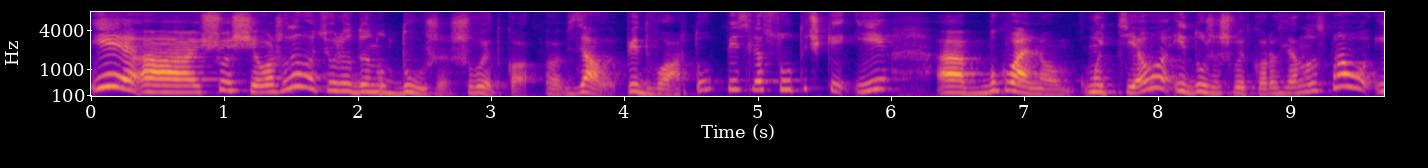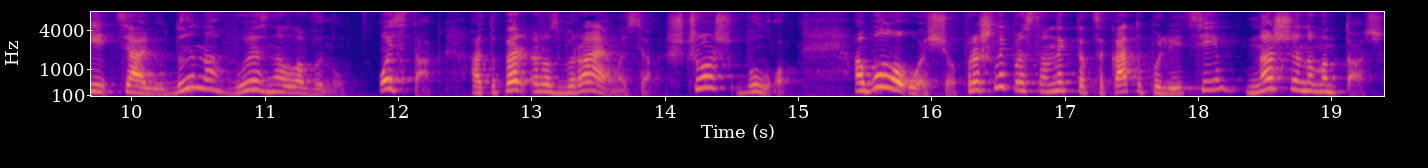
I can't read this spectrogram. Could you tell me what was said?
І е, що ще важливо, цю людину дуже швидко е, взяли під варту після сутички, і е, буквально миттєво і дуже швидко розглянули справу. І ця людина визнала вину. Ось так. А тепер розбираємося, що ж було. А було ось що. Прийшли представник ТЦК та поліції на шиномонтаж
